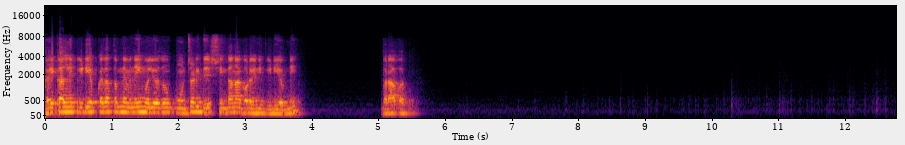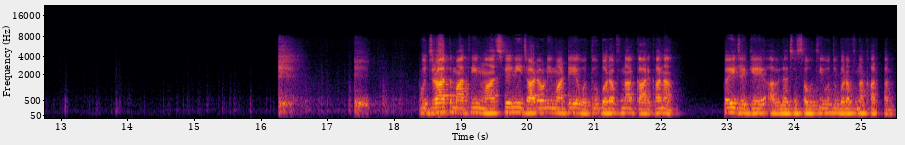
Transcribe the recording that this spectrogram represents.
ગઈકાલની પીડીએફ કદાચ તમને નહીં મળ્યો તો હું પહોંચાડી દઈશ, ચિંતા ના કરો એની પીડીએફની બરાબર. ગુજરાતમાંથી માછલીની જાળવણી માટે વધુ બરફના કારખાના કઈ જગ્યાએ આવેલા છે? સૌથી વધુ બરફના કારખાના?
